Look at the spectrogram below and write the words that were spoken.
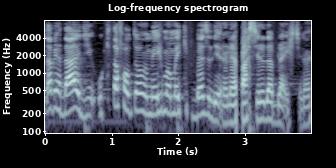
na verdade, o que tá faltando mesmo é uma equipe brasileira, né? Parceira da Blast, né?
